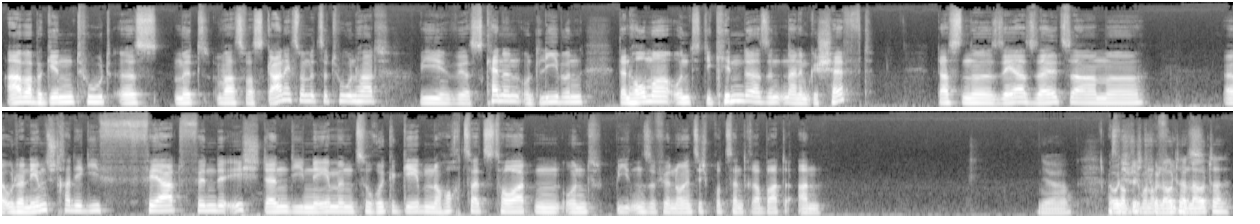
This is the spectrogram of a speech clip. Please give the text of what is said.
Aber beginnen tut es mit was, was gar nichts mehr mit zu tun hat, wie wir es kennen und lieben. Denn Homer und die Kinder sind in einem Geschäft, das eine sehr seltsame äh, Unternehmensstrategie fährt, finde ich, denn die nehmen zurückgegebene Hochzeitstorten und bieten sie für 90% Rabatt an. Ja. Was, Oh, ich ich, vor noch lauter, lauter.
